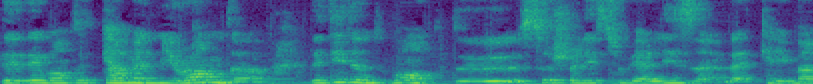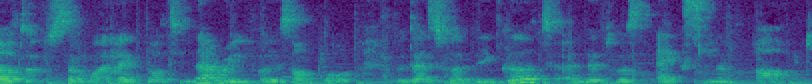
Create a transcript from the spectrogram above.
they, they wanted Carmen Miranda. They didn't want the socialist realism that came out of someone like Portinari, for example. But that's what they got and that was excellent art.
